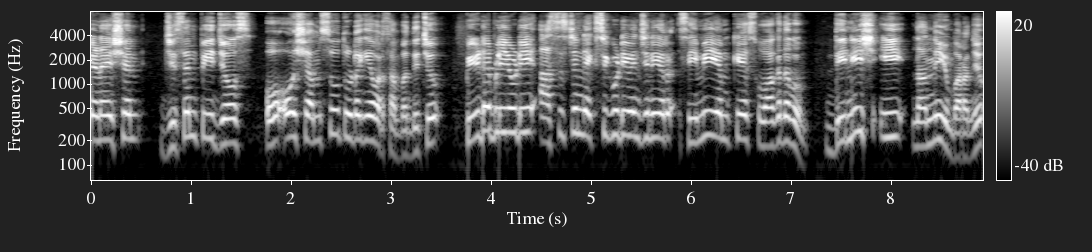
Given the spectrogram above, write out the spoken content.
Ganesan Jisan P Jose O O Shamsu തുടങ്ങിയവർ സംബന്ധിച്ചു. P W D assistant executive engineer Simi M K സ്വാഗതവും ദിനീഷ് ഇ നന്ദിയും പറഞ്ഞു.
